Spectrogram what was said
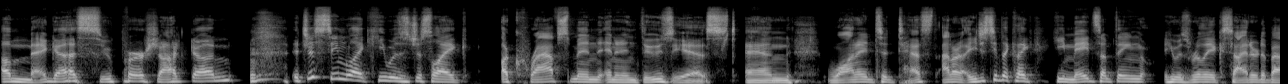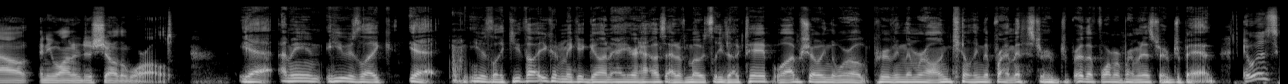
a mega super shotgun. It just seemed like he was just like a craftsman and an enthusiast and wanted to test. I don't know. He just seemed like like he made something he was really excited about and he wanted to show the world. Yeah, I mean, he was like, yeah, he was like, you thought you could make a gun at your house out of mostly duct tape? Well, I'm showing the world, proving them wrong, killing the prime minister of, or the former prime minister of Japan. It was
